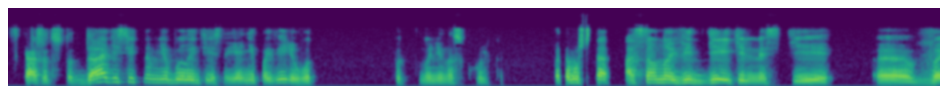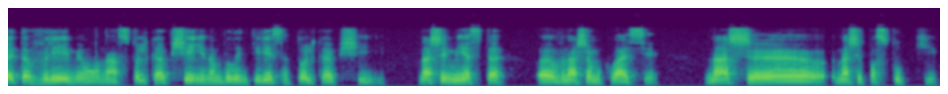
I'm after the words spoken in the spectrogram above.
скажут, что да, действительно мне было интересно. Я не поверю, вот, вот но не насколько. Потому что основной вид деятельности э, в это время у нас только общение. Нам было интересно только общение. Наше место э, в нашем классе, наши, наши поступки,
